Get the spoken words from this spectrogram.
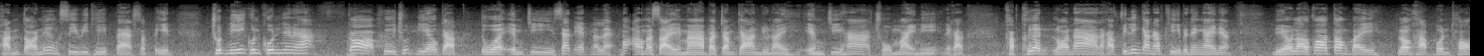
ผันต่อเนื่อง CVT 8 สปีด ชุดนี้คุ้นๆใช่ไหมฮะ ก็คือชุดเดียวกับตัว MG ZS นั่นแหละ ก็เอามาใส่มาประจำการอยู่ใน MG5 โฉมใหม่นี้นะครับขับเคลื่อนล้อหน้านะครับฟีลลิ่งการขับขี่เป็นยังไงเนี่ยเดี๋ยวเราก็ต้องไปลองขับบนท้อง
